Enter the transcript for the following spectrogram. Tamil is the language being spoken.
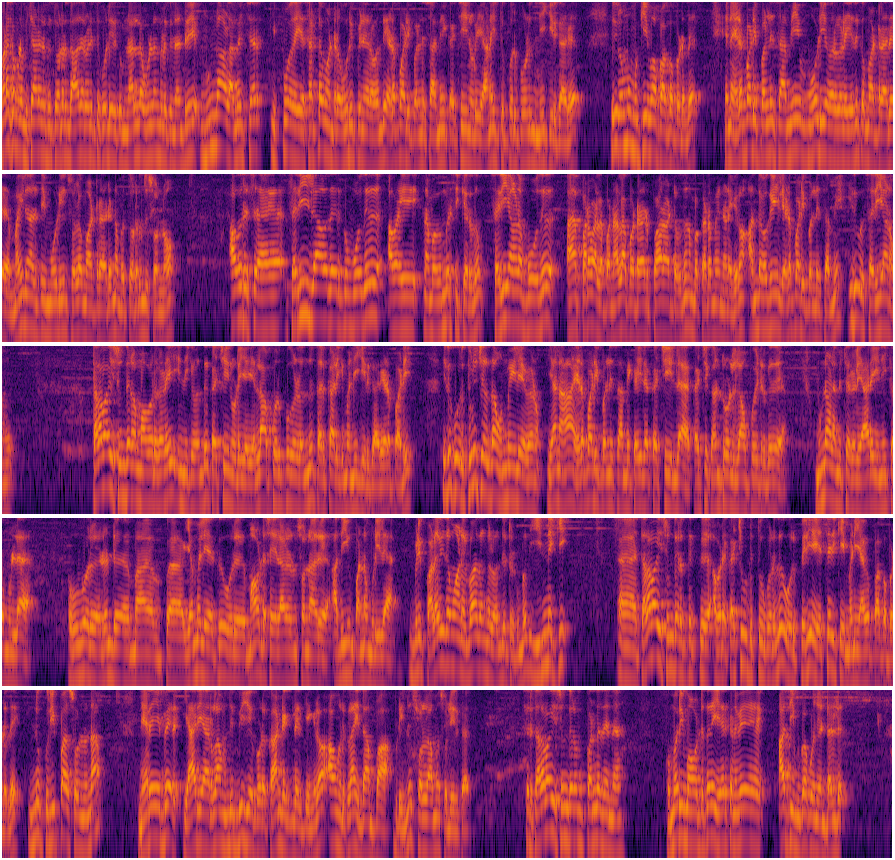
வணக்கம். நம்ம சேனலுக்கு தொடர்ந்து ஆதரவளித்துக் கொண்டிருக்கும் நல்ல உள்ளங்களுக்கு நன்றி. முன்னாள் அமைச்சர் இப்போதைய சட்டமன்ற உறுப்பினரை வந்து எடப்பாடி பழனிசாமி கட்சியினுடைய அனைத்து பொறுப்புகளும் நீக்கியிருக்காரு. இது ரொம்ப முக்கியமாக பார்க்கப்படுது. ஏன்னா எடப்பாடி பழனிசாமி மோடி அவர்களை எதுக்க மாட்டுறாரு மைனாரிட்டி மோடின்னு சொல்ல மாட்டுறாரு நம்ம தொடர்ந்து சொன்னோம். அவர் ச சரியில்லாத இருக்கும்போது அவரை நம்ம விமர்சிக்கிறதும் சரியான போது பரவாயில்லப்பா நல்லா பண்ணுறாரு பாராட்டுவதும் நம்ம கடமைன்னு நினைக்கிறோம். அந்த வகையில் எடப்பாடி பழனிசாமி இது ஒரு சரியான மூ தலவாய் சுந்தரம் அவர்களை இன்றைக்கி வந்து கட்சியினுடைய எல்லா பொறுப்புகளிலிருந்தும் தற்காலிகமாக நீக்கியிருக்கார் எடப்பாடி. இதுக்கு ஒரு துணிச்சல் தான் உண்மையிலேயே வேணும். ஏன்னா எடப்பாடி பழனிசாமி கையில் கட்சி இல்லை கட்சி கண்ட்ரோல் இல்லாமல் போயிட்டு இருக்குது முன்னாள் அமைச்சர்கள் யாரையும் நீக்க முடியல. ஒவ்வொரு ரெண்டு எம்எல்ஏக்கு ஒரு மாவட்ட செயலாளர்னு சொன்னார். அதையும் பண்ண முடியல. இப்படி பலவிதமான விவாதங்கள் வந்துட்டு இருக்கும்போது இன்றைக்கி தலவாய் சுந்தரத்துக்கு அவரை கட்சி விட்டு தூக்குறது ஒரு பெரிய எச்சரிக்கை மணியாக பார்க்கப்படுது. இன்னும் குறிப்பாக சொல்லணுன்னா நிறைய பேர் யார் யாரெல்லாம் வந்து பிஜேபியோட காண்டாக்டில் இருக்கீங்களோ அவங்களுக்குலாம் இதான்ப்பா அப்படின்னு சொல்லாமல் சொல்லியிருக்காரு. சரி தலவாய் சுந்தரம் பண்ணது என்ன? குமரி மாவட்டத்தில் ஏற்கனவே அதிமுக கொஞ்சம் டல்லு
